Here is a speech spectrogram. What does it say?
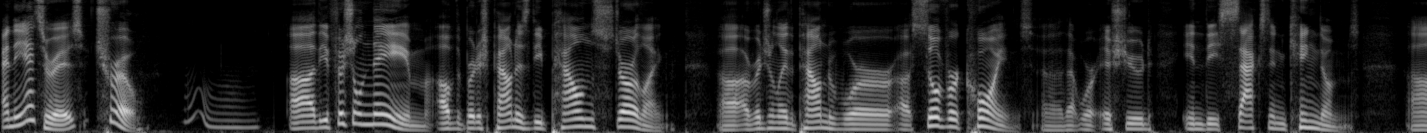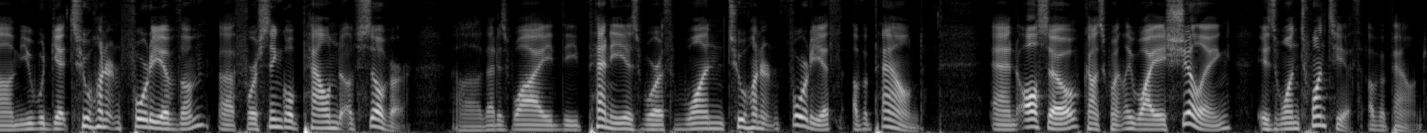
And the answer is true. Ooh. Uh, the official name of the British pound is the pound sterling. Uh, originally, the pound were uh, silver coins uh, that were issued in the Saxon kingdoms. Um, you would get 240 of them uh, for a single pound of silver. Uh, that is why the penny is worth one 240th of a pound. And also, consequently, why a shilling is one 20th of a pound.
